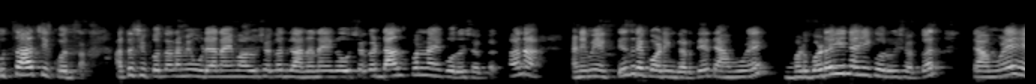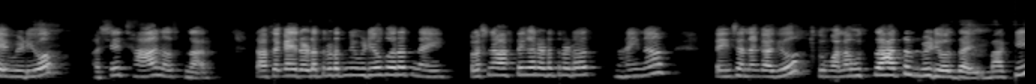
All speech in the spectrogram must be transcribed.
उत्साहात शिकवता. आता शिकवताना मी उड्या नाही मारू शकत गाणं नाही गाऊ शकत डान्स पण नाही करू शकत हा ना? आणि मी एकटीच रेकॉर्डिंग करते त्यामुळे बडबडही नाही करू शकत त्यामुळे हे व्हिडिओ असे छान असणार. तर असं काही रडत रडत मी व्हिडिओ करत नाही. प्रश्न वाचते का रडत रडत नाही ना? टेन्शन नका घेऊ तुम्हाला उत्साहातच व्हिडिओ जाईल. बाकी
